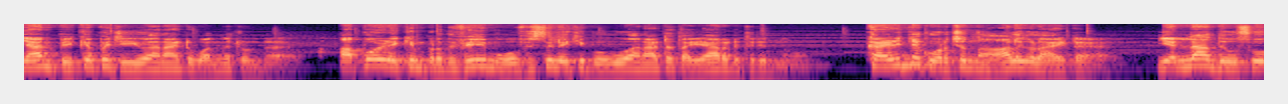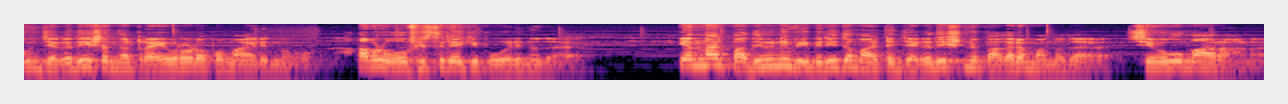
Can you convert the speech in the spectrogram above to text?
ഞാൻ പിക്കപ്പ് ചെയ്യുവാനായിട്ട് വന്നിട്ടുണ്ട്. അപ്പോഴേക്കും പ്രതിഭയും ഓഫീസിലേക്ക് പോകുവാനായിട്ട് തയ്യാറെടുത്തിരുന്നു. കഴിഞ്ഞ കുറച്ച് നാളുകളായിട്ട് എല്ലാ ദിവസവും ജഗദീഷ് എന്ന ഡ്രൈവറോടൊപ്പമായിരുന്നു അവൾ ഓഫീസിലേക്ക് പോരുന്നത്. എന്നാൽ പതിവിന് വിപരീതമായിട്ട് ജഗദീഷിന് പകരം വന്നത് ശിവകുമാറാണ്.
